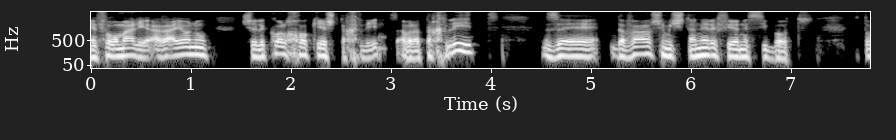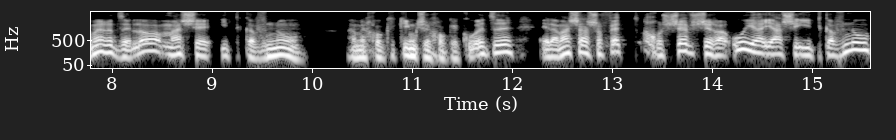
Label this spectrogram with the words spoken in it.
אה, פורמלי, הרעיון הוא שלכל חוק יש תכלית, אבל התכלית זה דבר שמשתנה לפי הנסיבות. זאת אומרת, זה לא מה שהתכוונו המחוקקים כשחוקקו את זה, אלא מה שהשופט חושב שראוי היה שיתכוונו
